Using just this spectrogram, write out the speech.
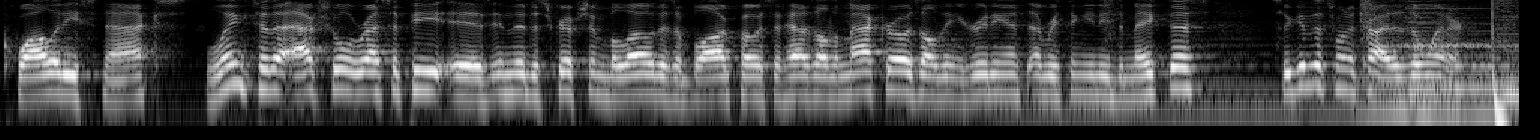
quality snacks. Link to the actual recipe is in the description below. There's a blog post that has all the macros, all the ingredients, everything you need to make this. So give this one a try. This is a winner.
